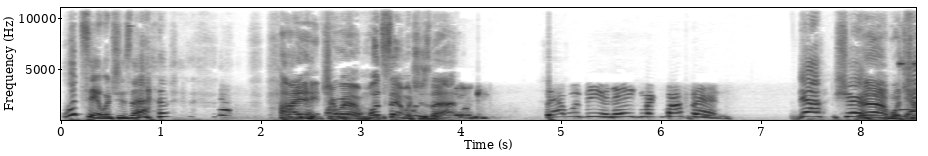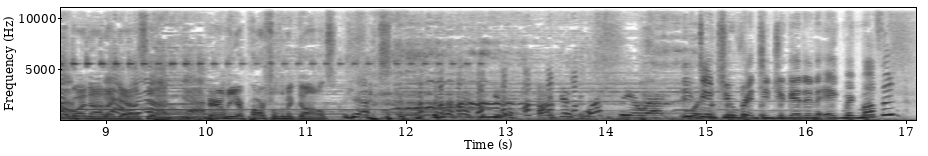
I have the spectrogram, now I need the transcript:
What sandwich is that? Hi, HOM. What sandwich is that? That would be an egg McMuffin. Yeah, sure. Yeah, well, sure, why not, I guess. why Yeah. not? Yeah. Apparently you're partial to McDonald's. Yeah. I just left there actually. did you re- did you get an egg McMuffin?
